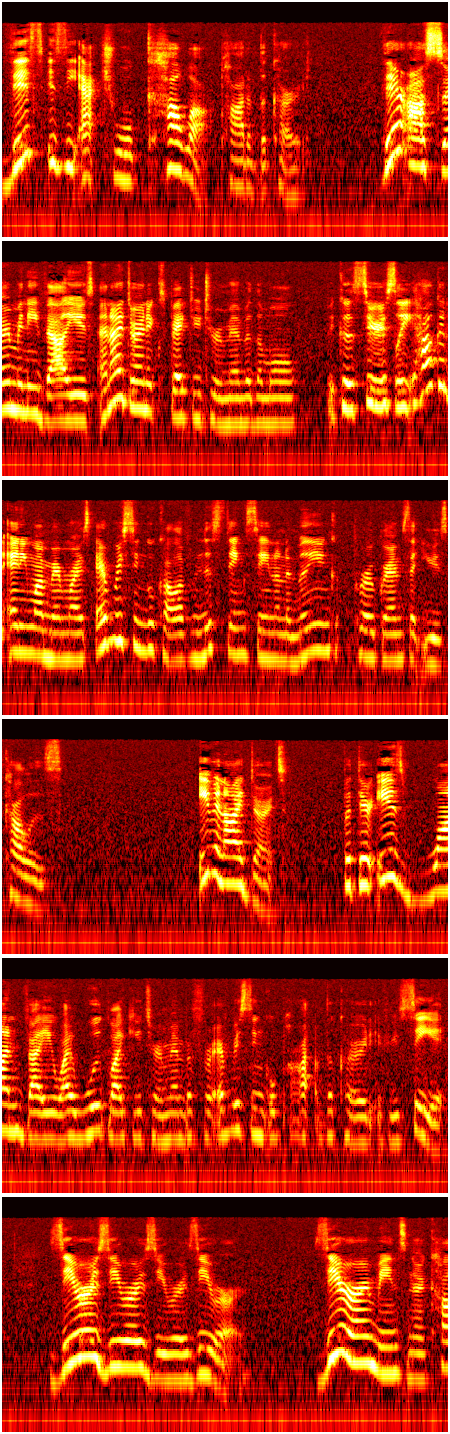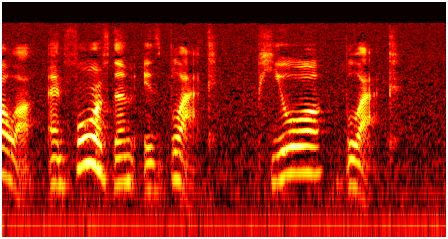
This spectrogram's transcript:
This is the actual color part of the code. There are so many values and I don't expect you to remember them all. Because seriously, how can anyone memorize every single color from this thing seen on a million programs that use colors? Even I don't. But there is one value I would like you to remember for every single part of the code if you see it. 0000. Zero means no color, and four of them is black. Pure black.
